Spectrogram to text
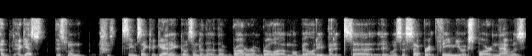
I guess this one seems like again it goes under the, the broader umbrella of mobility, but it's uh, it was a separate theme you explored, and that was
